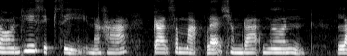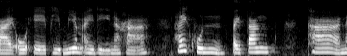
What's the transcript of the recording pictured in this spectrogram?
ตอนที่ 14 นะคะ การสมัครและชำระเงิน Line OA Premium ID นะคะ ให้คุณไปตั้งค่าใน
